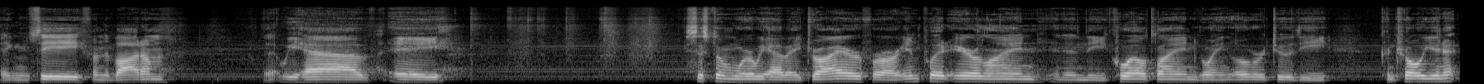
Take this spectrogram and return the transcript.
You can see from the bottom that we have a system where we have a dryer for our input air line and then the coiled line going over to the control unit.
